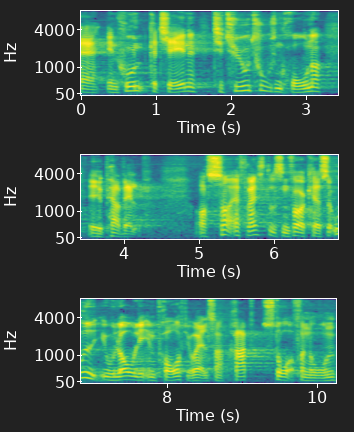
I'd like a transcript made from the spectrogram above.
af en hund kan tjene til 20.000 kroner øh, per valp. Og så er fristelsen for at kaste sig ud i ulovlig import jo altså ret stor for nogen,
